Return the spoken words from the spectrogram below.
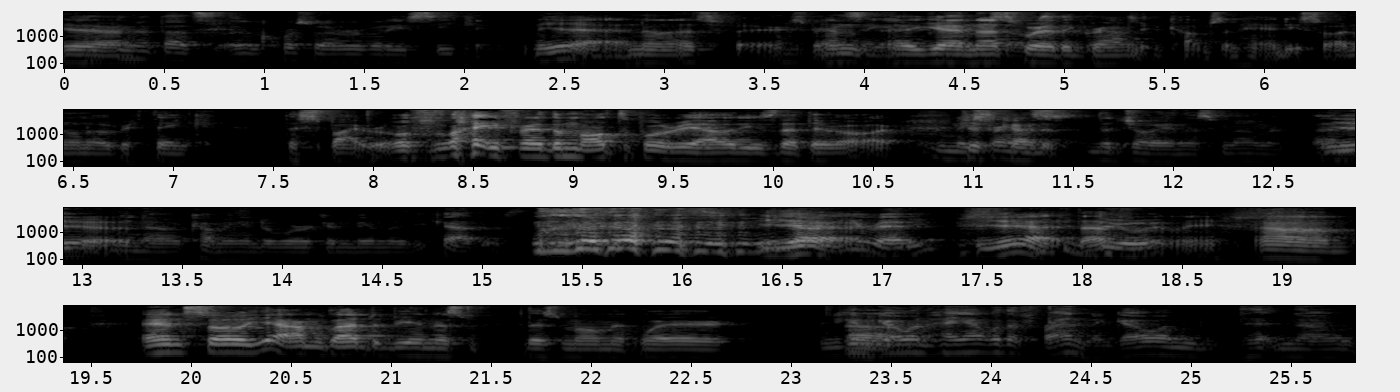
Yeah. think that that's of course what everybody's seeking. Yeah, no, that's fair. And again, that's where the grounding comes in handy, so I don't overthink the spiral of life or the multiple realities that there are. Just kind of the joy in this moment. And, Yeah. you know, coming into work and being like, "You got this. You Yeah. got- you ready." Yeah, it. definitely. Um, and so yeah, I'm glad to be in this this moment where You can Uh, go and hang out with a friend and go and you know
